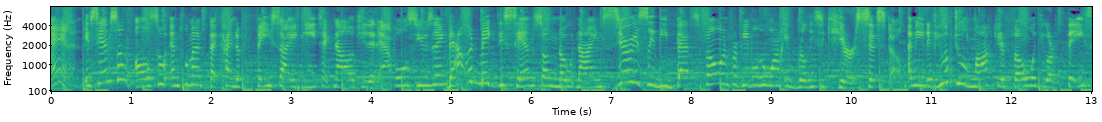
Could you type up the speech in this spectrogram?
And if Samsung also implements that kind of Face ID technology that Apple's using, that would make the Samsung Note 9 seriously the best phone for people who want a really secure system. I mean, if you have to unlock your phone with your face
